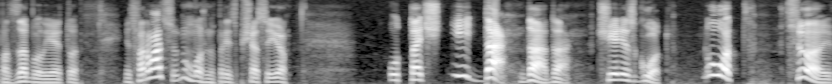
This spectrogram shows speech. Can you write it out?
подзабыл я эту информацию. Ну, можно, в принципе, сейчас ее уточнить. Да, да, да через год. Ну вот, все.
